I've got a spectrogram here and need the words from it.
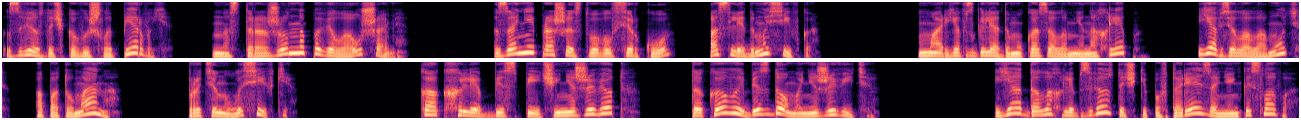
Звездочка вышла первой, настороженно повела ушами. За ней прошествовал Серко, а следом и Сивка. Марья взглядом указала мне на хлеб, я взяла ломоть, а потом и она. Протянула Сивке. «Как хлеб без печи не живет, так и вы без дома не живите». Я отдала хлеб звездочке, повторяя за нянькой слова.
